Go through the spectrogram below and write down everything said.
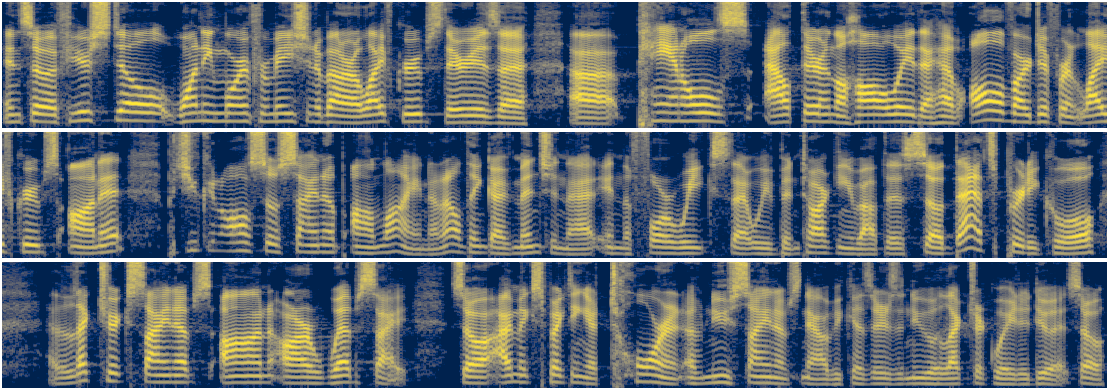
And so if you're still wanting more information about our life groups, there is a uh, panels out there in the hallway that have all of our different life groups on it, but you can also sign up online. And I don't think I've mentioned that in the four weeks that we've been talking about this. So that's pretty cool electric signups on our website. So I'm expecting a torrent of new signups now because there's a new electric way to do it. So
